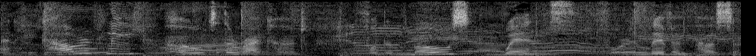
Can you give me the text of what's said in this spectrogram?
and he currently holds the record for the most wins for a living person.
